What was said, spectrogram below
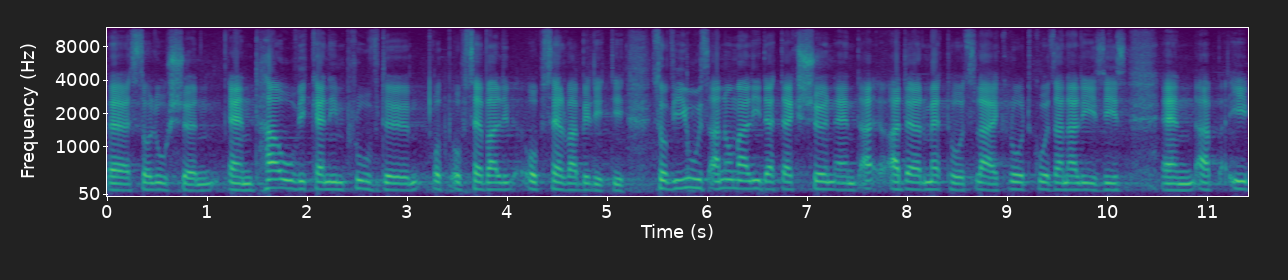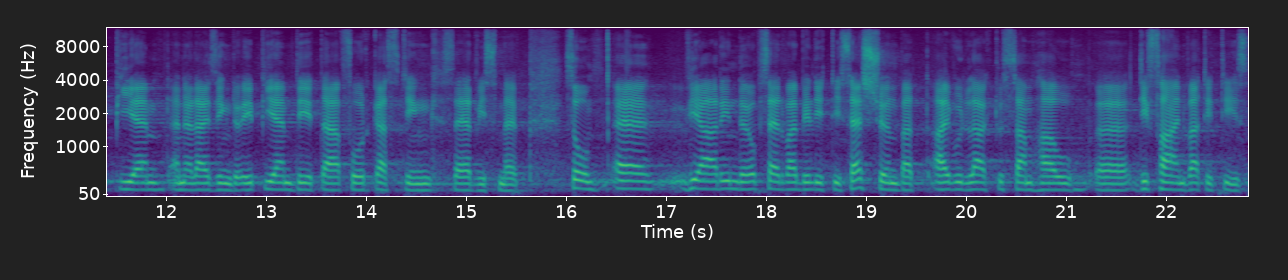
uh, solution and how we can improve the observability. So we use anomaly detection and other methods like root cause analysis and APM, analyzing the APM data, forecasting service map. So uh, we are in the observability session, but I would like to somehow uh, define what it is.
